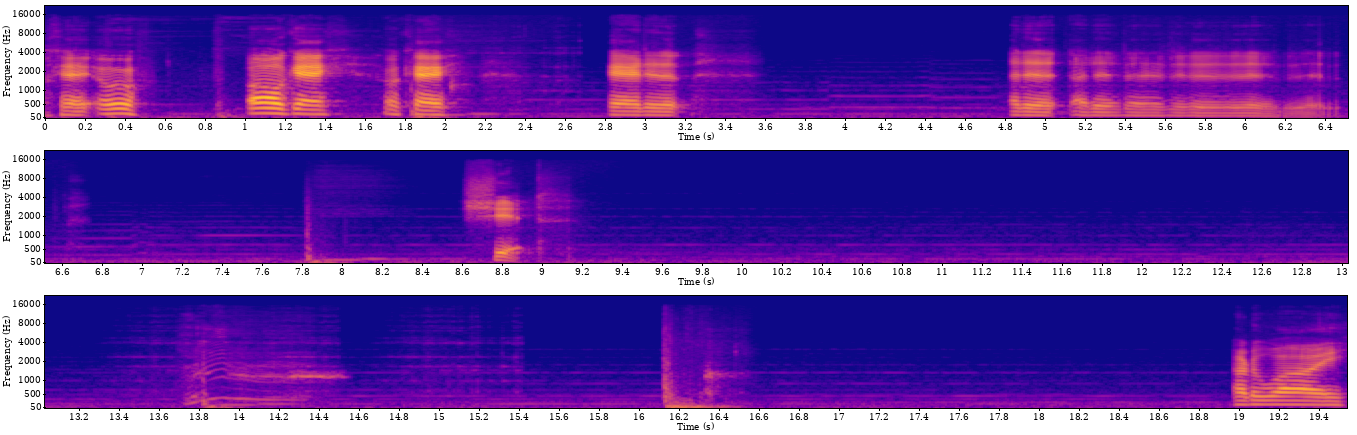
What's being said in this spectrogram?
Okay, oh. oh. Okay, okay. Okay, I did it. I did it, I did it, I did it, I did it, I did it. Shit. How do I...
